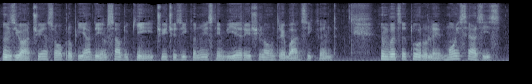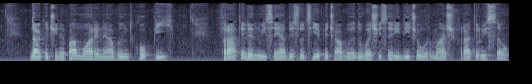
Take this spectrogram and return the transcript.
În ziua aceea s-au apropiat de el saducheii, cei ce zic că nu este înviere și l-au întrebat zicând, Învățătorule, Moise a zis, dacă cineva moare neavând copii, fratele lui să ia de soție pe cea văduvă și să ridice urmași fratelui său.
